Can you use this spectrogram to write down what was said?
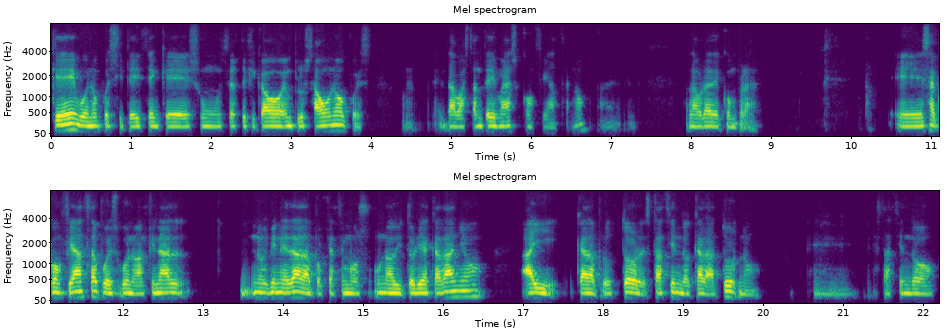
que bueno, pues si te dicen que es un certificado en plus A1, pues da bastante más confianza ¿no? a la hora de comprar. Eh, esa confianza, pues bueno, al final nos viene dada porque hacemos una auditoría cada año, hay, cada productor está haciendo cada turno, eh, está haciendo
